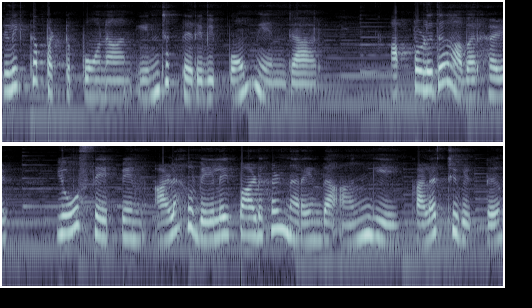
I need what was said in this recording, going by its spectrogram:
கிழிக்கப்பட்டு போனான் என்று தெரிவிப்போம் என்றார். அப்பொழுது அவர்கள் யோசேப்பின் அழகு வேலைப்பாடுகள் நிறைந்த அங்கியை கலற்றிவிட்டு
